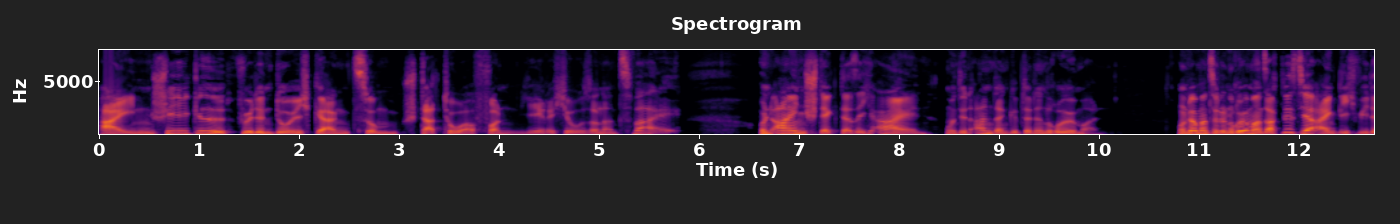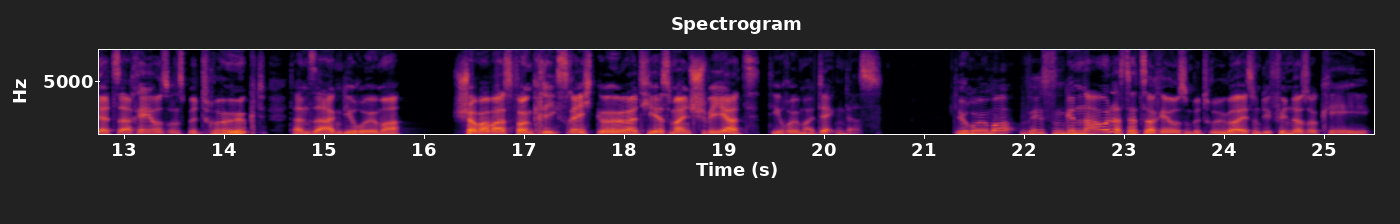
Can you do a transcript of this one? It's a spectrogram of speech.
einen Schekel für den Durchgang zum Stadttor von Jericho, sondern zwei. Und einen steckt er sich ein und den anderen gibt er den Römern. Und wenn man zu den Römern sagt, wisst ihr eigentlich, wie der Zachäus uns betrügt, dann sagen die Römer, schon mal was von Kriegsrecht gehört, hier ist mein Schwert. Die Römer decken das. Die Römer wissen genau, dass der Zachäus ein Betrüger ist und die finden das okay.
